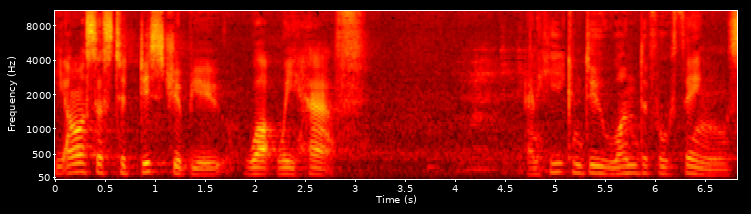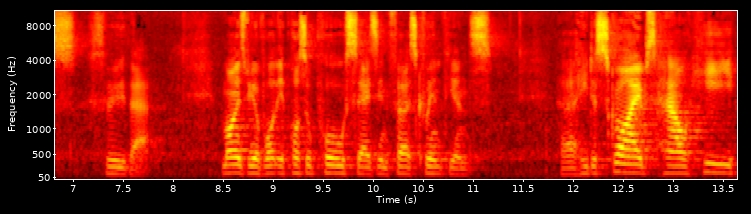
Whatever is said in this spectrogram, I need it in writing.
He asks us to distribute what we have. And he can do wonderful things through that. Reminds me of what the Apostle Paul says in 1 Corinthians. Uh, he describes how he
